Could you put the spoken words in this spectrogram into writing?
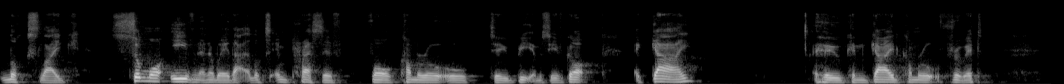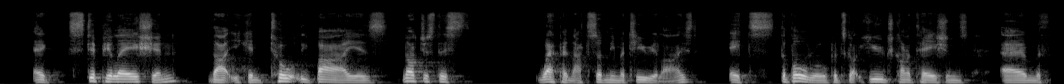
looks like somewhat even in a way that it looks impressive for Comoroto to beat him. So you've got a guy who can guide Comoroto through it, a stipulation that you can totally buy is not just this weapon that suddenly materialized, it's the bull rope. It's got huge connotations um, with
